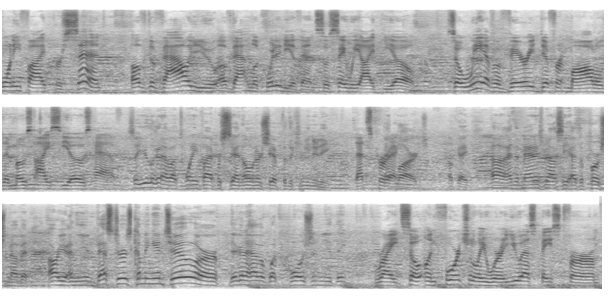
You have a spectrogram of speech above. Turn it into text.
25% of the value of that liquidity event. So say we IPO. So we have a very different model than most ICOs have. So you're looking at about 25% ownership for the community. That's correct. At large. Okay, uh, and the management obviously has a portion of it. Are you, and the investors coming in too, or they're going to have a, what portion you think? Right, so unfortunately we're a US based firm,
